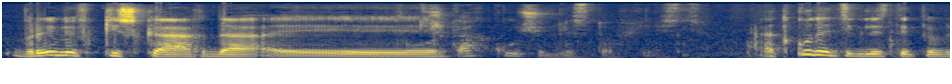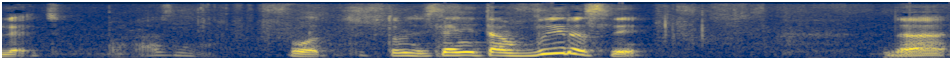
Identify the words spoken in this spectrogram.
В рыбе в кишках, да. В И кишках куча глистов есть. Откуда эти глисты появляются? По-разному. Вот. Том, если они там выросли, да,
